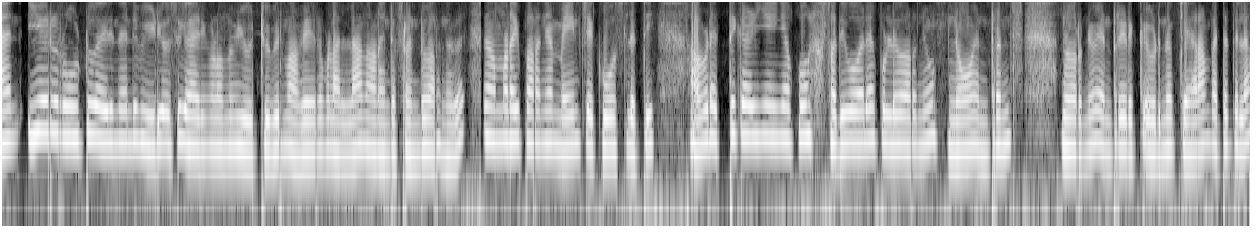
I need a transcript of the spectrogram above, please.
ആൻഡ് ഈ ഒരു റൂട്ട് വരുന്നതിന്റെ വീഡിയോസ് കാര്യങ്ങളൊന്നും യൂട്യൂബിലും അവൈലബിൾ അല്ല എന്നാണ് എന്റെ ഫ്രണ്ട് പറഞ്ഞത്. നമ്മുടെ ഈ പറഞ്ഞ മെയിൻ ചെക്ക് പോസ്റ്റിലെത്തി അവിടെ എത്തിക്കഴിഞ്ഞ് കഴിഞ്ഞപ്പോൾ പതിപോലെ പുള്ളി പറഞ്ഞു നോ എൻട്രൻസ് എന്ന് പറഞ്ഞു. എൻട്രി എടുക്കുക ഇവിടുന്ന് കയറാൻ പറ്റത്തില്ല.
